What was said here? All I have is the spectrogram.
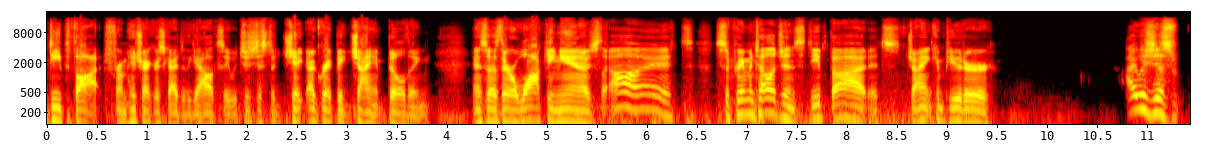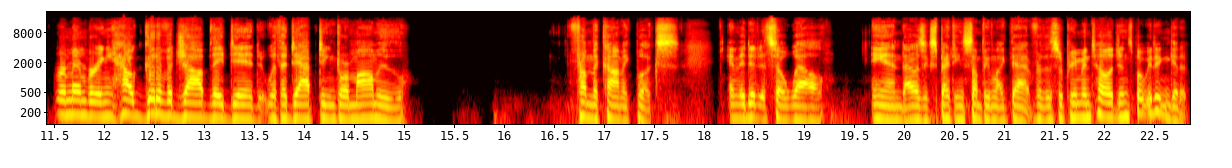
Deep Thought from Hitchhiker's Guide to the Galaxy, which is just a, gi- a great big giant building. And so as they were walking in, I was like, "Oh, it's Supreme Intelligence, Deep Thought. It's giant computer." I was just remembering how good of a job they did with adapting Dormammu from the comic books, and they did it so well. And I was expecting something like that for the Supreme Intelligence, but we didn't get it.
